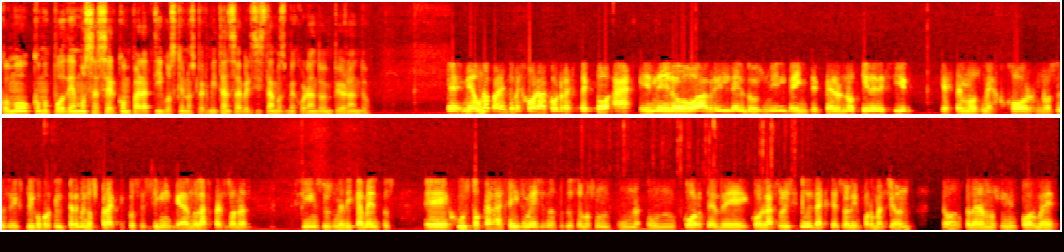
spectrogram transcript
¿Cómo cómo podemos hacer comparativos que nos permitan saber si estamos mejorando o empeorando? Eh, mira, una aparente mejora con respecto a enero abril del 2020, pero no quiere decir que estemos mejor, no sé si explico, porque en términos prácticos se siguen quedando las personas sin sus medicamentos. Eh, justo cada seis meses nosotros hacemos un, un, corte de con las solicitudes de acceso a la información, ¿no? Tenemos un informe,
